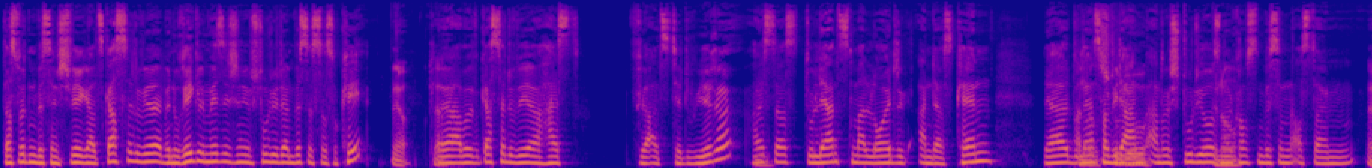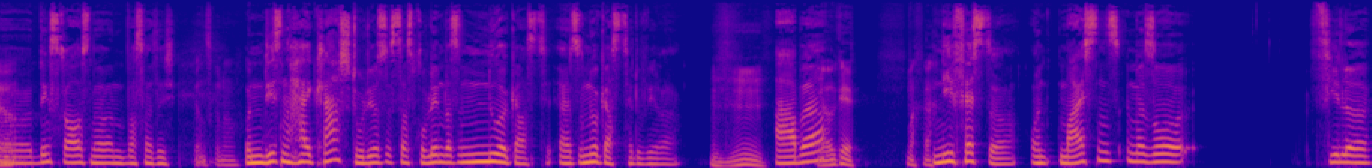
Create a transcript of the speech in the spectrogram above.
Das wird ein bisschen schwieriger als Gasttätowierer. Wenn du regelmäßig in dem Studio dann bist, ist das okay. Ja, klar. Ja, aber Gasttätowierer heißt für als Tätowierer heißt Mhm. das, du lernst mal Leute anders kennen. Ja, du Anderes lernst mal wieder an Studio. andere Studios Genau. und du kommst ein bisschen aus deinem Ja. äh, Dings raus, ne, und was weiß ich. Ganz genau. Und in diesen High-Class-Studios ist das Problem, das sind nur Gast, also nur Gasttätowierer. Mhm. Aber Ja, okay. nie feste. Und meistens immer so viele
